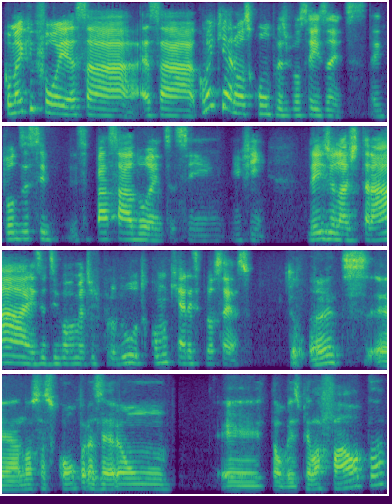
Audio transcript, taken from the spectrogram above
Como é que foi essa, essa. Como é que eram as compras de vocês antes? Em todo esse, esse passado antes, assim, enfim, desde lá de trás, o desenvolvimento de produto, como que era esse processo? Então, antes, é, nossas compras eram é, talvez pela falta,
